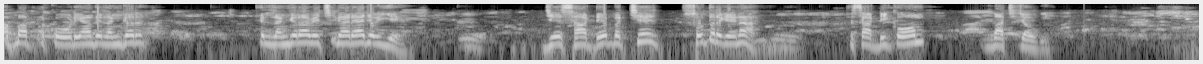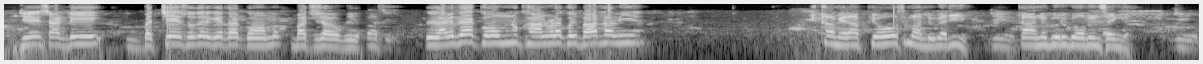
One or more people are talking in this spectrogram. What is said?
ਆਪਾਂ ਪਕੌੜਿਆਂ ਦੇ ਲੰਗਰ ਤੇ ਲੰਗਰਾਂ ਵਿੱਚ ਹੀ ਨਾ ਰਹਿ ਜਾਈਏ। ਜੇ ਸਾਡੇ ਬੱਚੇ ਸੁਧਰ ਗਏ ਨਾ ਤੇ ਸਾਡੀ ਕੌਮ ਬਚ ਜਾਊਗੀ। ਜੇ ਸਾਡੀ ਬੱਚੇ ਸੁਧਰ ਗਏ ਤਾਂ ਕੌਮ ਬਚ ਜਾਊਗੀ। ਲੱਗਦਾ ਕੌਮ ਨੂੰ ਖਾਣ ਵਾਲਾ ਕੋਈ ਬਾਹਰਲਾ ਨਹੀਂ ਹੈ? ਤਾਂ ਮੇਰਾ ਪਿਓ ਸੰਭਾਲੂਗਾ ਜੀ। ਧੰਨ ਗੁਰੂ ਗੋਬਿੰਦ ਸਿੰਘ। ਜੀ।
